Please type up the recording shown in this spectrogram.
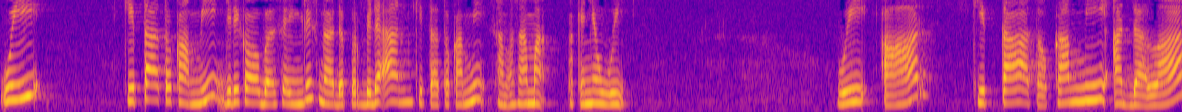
We kita atau kami. Jadi kalau bahasa Inggris nggak ada perbedaan kita atau kami sama-sama pakainya we. We are kita atau kami adalah.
